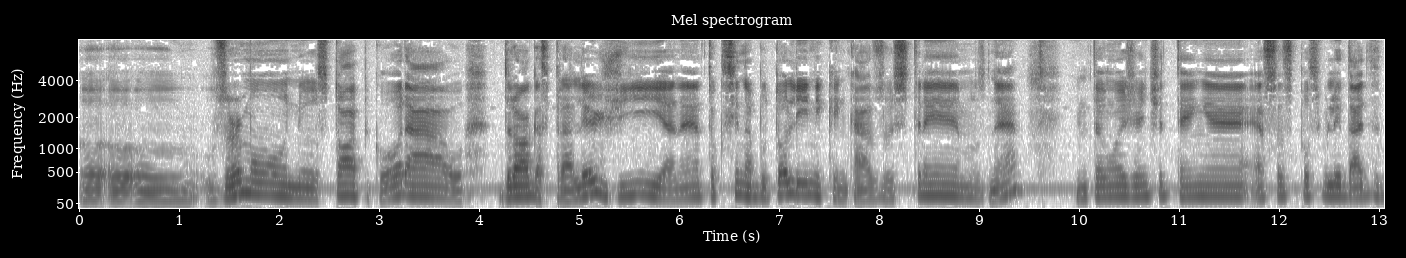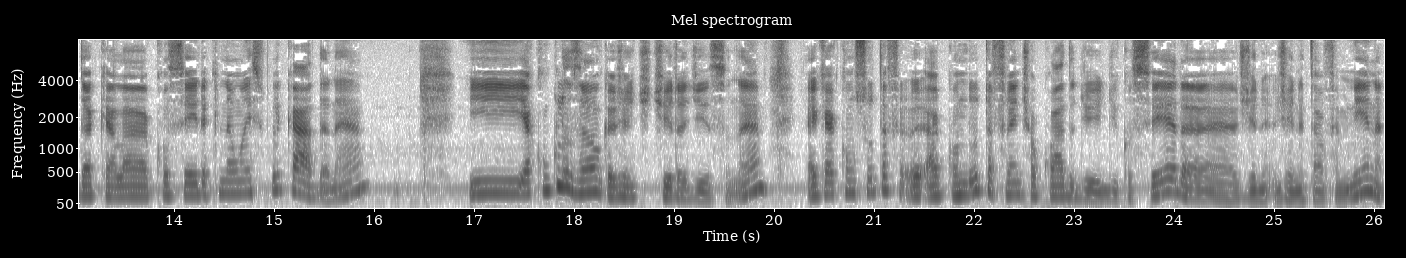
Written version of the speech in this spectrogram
o, o, o, os hormônios, tópico oral, drogas para alergia, né? Toxina butolínica em casos extremos, né? Então a gente tem é, essas possibilidades daquela coceira que não é explicada, né? E a conclusão que a gente tira disso, né? É que a, consulta, a conduta frente ao quadro de, de coceira genital feminina,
